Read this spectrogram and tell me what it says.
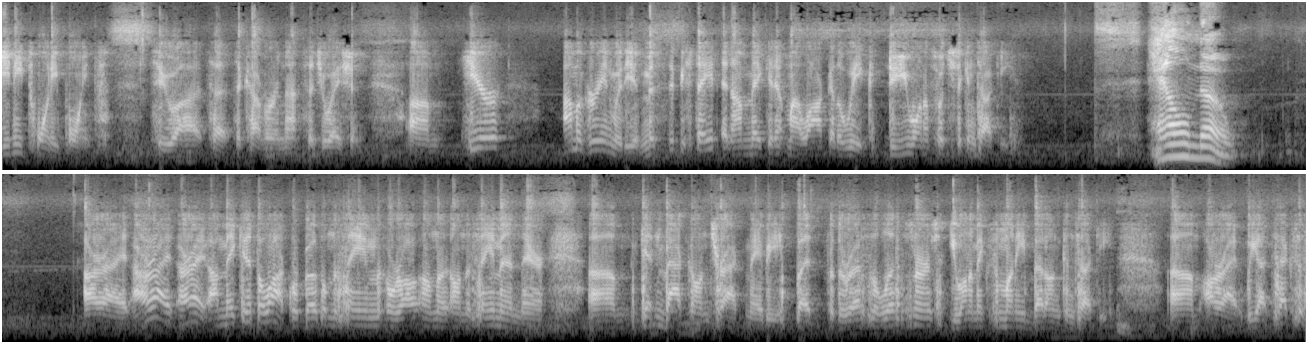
you need twenty points to uh, to, to cover in that situation. Um, here, I'm agreeing with you. Mississippi State, and I'm making it my lock of the week. Do you want to switch to Kentucky? Hell no. All right, all right, all right. I'm making it the lock. We're both on the same. We're all on the on the same end there. Um, getting back on track, maybe. But for the rest of the listeners, you want to make some money? Bet on Kentucky. Um, all right, we got Texas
